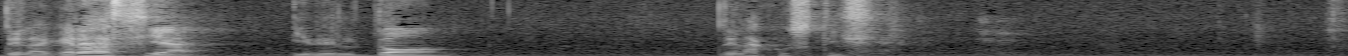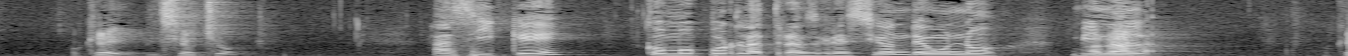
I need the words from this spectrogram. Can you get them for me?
de la gracia y del don de la justicia. ¿Ok? 18. Así que, como por la transgresión de uno vino Adán. la, ¿Ok?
